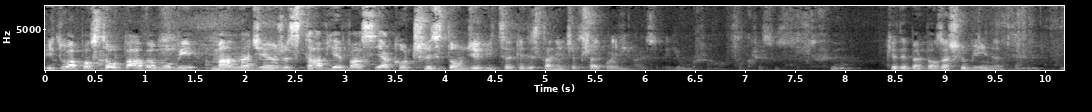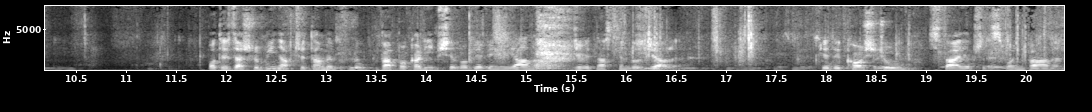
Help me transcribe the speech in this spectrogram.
I tu apostoł Paweł mówi: Mam nadzieję, że stawię was jako czystą dziewicę, kiedy staniecie przed nim. Kiedy będą zaślubiny. O tych zaślubinach czytamy w, w Apokalipsie, w objawieniu Jana w 19 rozdziale. Kiedy Kościół staje przed swoim Panem,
